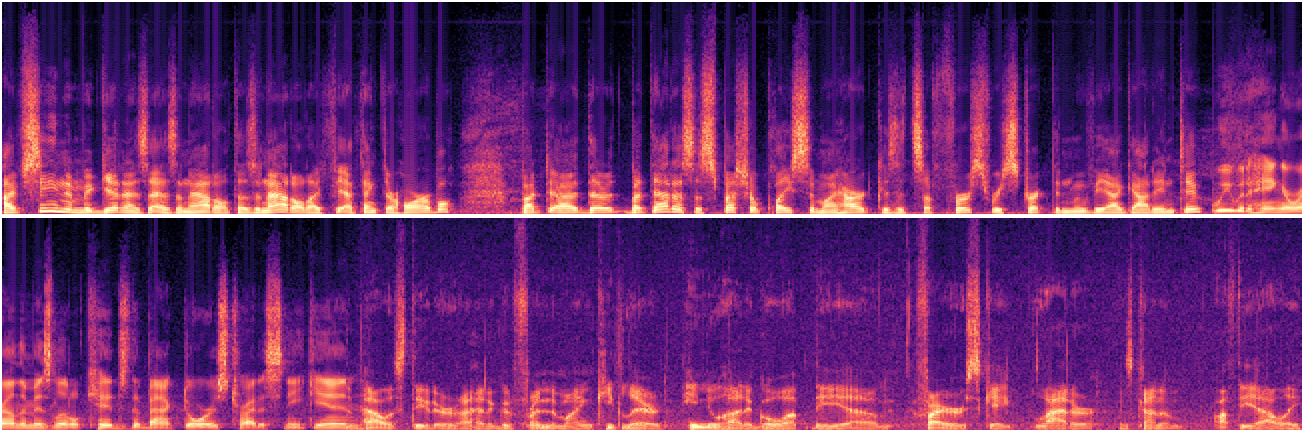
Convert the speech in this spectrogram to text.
I've seen them again as, as an adult. As an adult, I, fe- I think they're horrible, but uh, they're, but that is a special place in my heart because it's the first restricted movie I got into. We would hang around them as little kids, the back doors, try to sneak in. The Palace Theater, I had a good friend of mine, Keith Laird. He knew how to go up the um, fire escape ladder. It's kind of off the alley,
